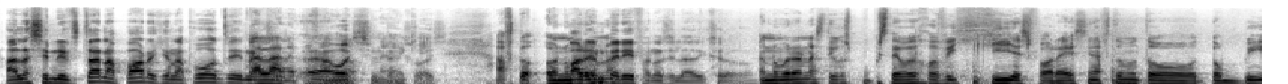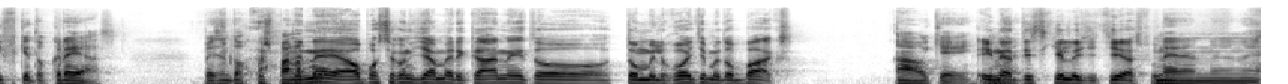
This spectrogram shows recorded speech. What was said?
Αλλά συνειδητά να πάρω και να πω ότι. Καλά, να... ναι, ε, προφανώς, όχι, ναι, εντάξει, οκ. όχι. Αυτό, ο Παρά νούμερο είμαι ένα, περήφανος δηλαδή, ξέρω εγώ. ο νούμερο ένας στίχος που πιστεύω έχω δει χίλιες φορές είναι αυτό με το, το beef και το κρέας. Παίζει να το έχω ακούσει πάνω από. Ναι, όπως έχουν και οι Αμερικάνοι το, το Milwaukee με τον Bucks. Α, οκ. Είναι αντίστοιχη λογική, ας πούμε. Ναι, ναι, ναι, ναι.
